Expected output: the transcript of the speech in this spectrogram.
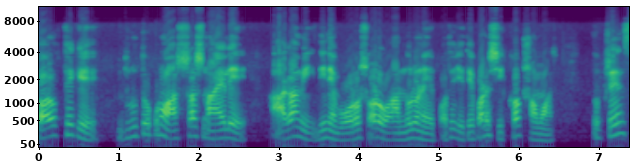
তরফ থেকে দ্রুত কোনো আশ্বাস না এলে আগামী দিনে বড়সড় আন্দোলনের পথে যেতে পারে শিক্ষক সমাজ। তো ফ্রেন্ডস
